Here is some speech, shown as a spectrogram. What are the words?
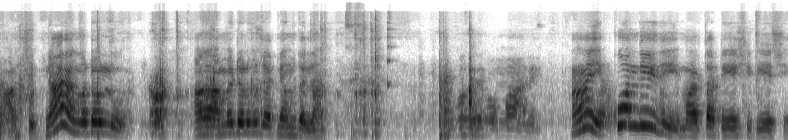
మాకు చెప్పినా రంగటోళ్ళు. ఆ అమ్మేటోళ్ళు కూడా చట్నీ అమ్ముతా ఎక్కువ ఉంది ఇది. మడత టేసి టేసి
